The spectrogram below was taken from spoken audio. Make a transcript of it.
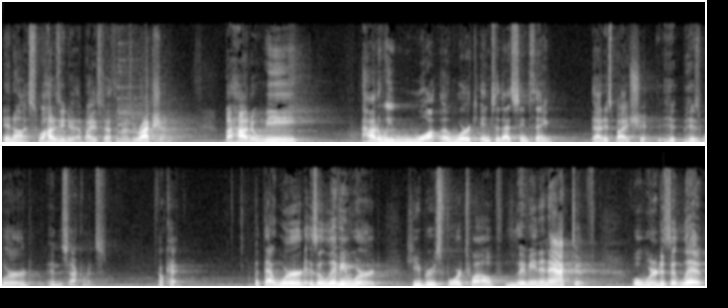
in us. Well, how does he do that? By his death and resurrection. But how do we, how do we wa- uh, work into that same thing? That is by sh- his word and the sacraments. Okay. But that word is a living word. Hebrews 4:12, living and active. Well, where does it live?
